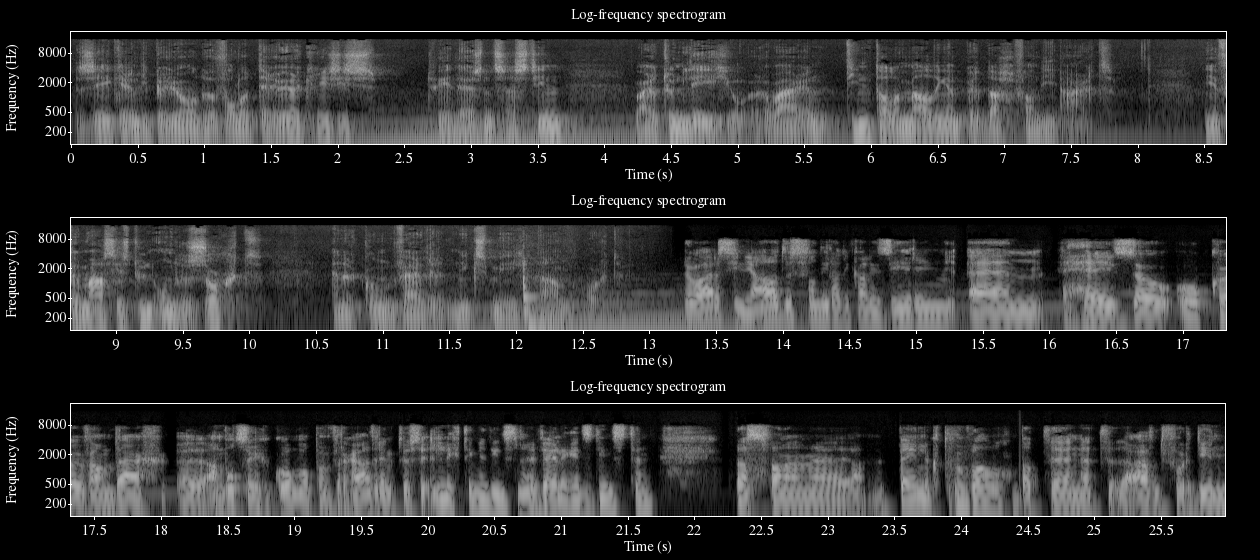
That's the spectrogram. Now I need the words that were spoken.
zeker in die periode volle terreurcrisis, 2016, waren toen legio. Er waren tientallen meldingen per dag van die aard. Die informatie is toen onderzocht en er kon verder niks mee gedaan worden. Er waren signalen dus van die radicalisering en hij zou ook eh, vandaag uh, aan bod zijn gekomen op een vergadering tussen inlichtingendiensten en veiligheidsdiensten. Dat is van een, een pijnlijk toeval dat net de avond voordien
